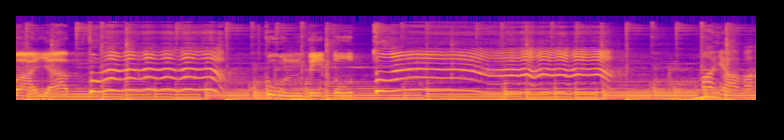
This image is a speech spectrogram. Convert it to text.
Majava, kun vituttaa. Majava.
